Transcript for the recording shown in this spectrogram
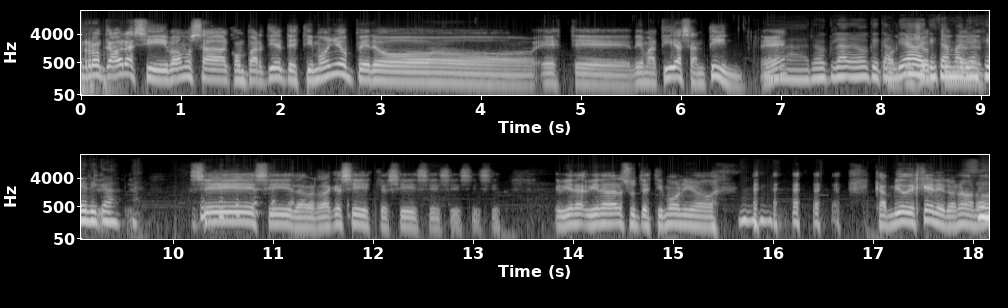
Bien, Roca, ahora sí, vamos a compartir el testimonio, pero este, de Matías Santín. ¿eh? Claro, claro, que cambiaba, que está María Angélica. Sí, sí, la verdad que sí, que sí, sí, sí, sí, sí. viene, viene a dar su testimonio. Cambió de género, ¿no? ¿no?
